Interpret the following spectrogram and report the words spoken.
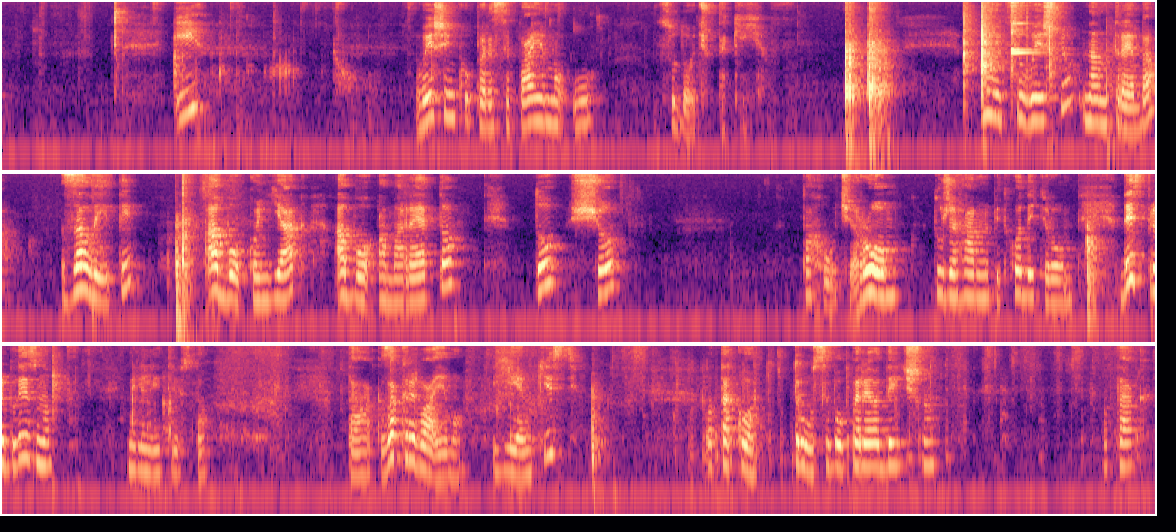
І вишеньку пересипаємо у судочок такий. І оцю вишню нам треба залити або коньяк, або амаретто то, що пахуче. Ром. Дуже гарно підходить ром. Десь приблизно мілілітрів 100. Так, закриваємо ємкість. Отако трусимо періодично. Отак.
